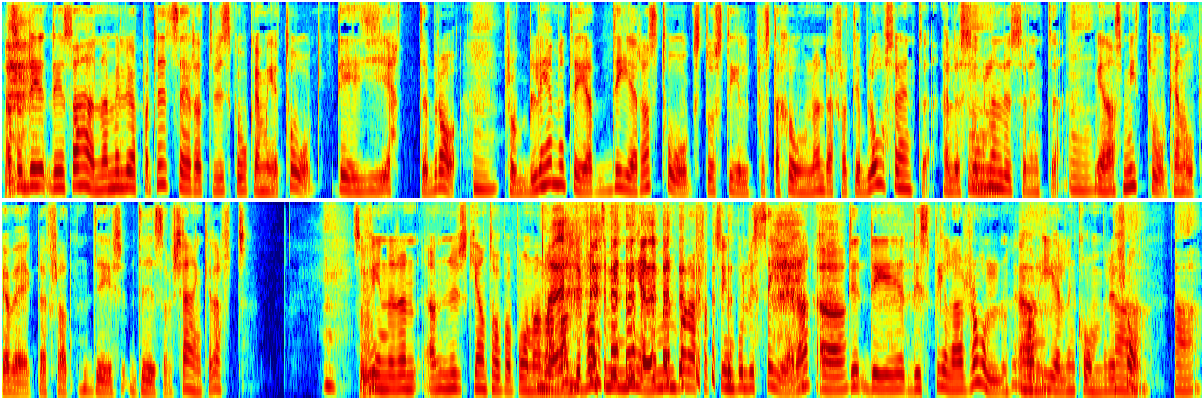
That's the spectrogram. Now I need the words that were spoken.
Alltså det, det, är så här, när Miljöpartiet säger att vi ska åka mer tåg, det är jättebra. Mm. Problemet är att deras tåg står still på stationen därför att det blåser inte, eller solen mm. lyser inte. Mm. Medan mitt tåg kan åka iväg därför att det drivs av kärnkraft. Så mm. vinner den, nu ska jag inte hoppa på någon Nej. annan, det var inte min mening, men bara för att symbolisera. Ja. Det, det, det, spelar roll ja. var elen kommer ifrån. Ja.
